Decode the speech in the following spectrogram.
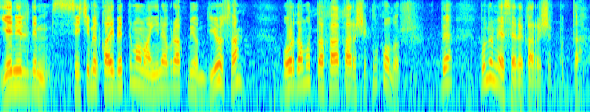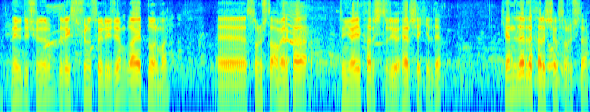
yenildim, seçimi kaybettim ama yine bırakmıyorum diyorsan orada mutlaka karışıklık olur. Ve bunun eseri karışıklıkta. Ne düşünüyorum? Direkt şunu söyleyeceğim. Gayet normal. Ee, sonuçta Amerika dünyayı karıştırıyor her şekilde. Kendileri de karışacak sonuçta.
